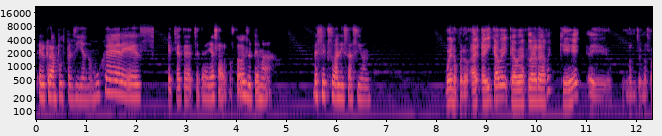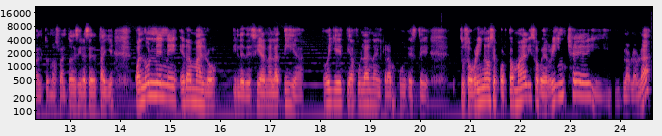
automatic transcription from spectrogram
el Krampus persiguiendo mujeres, etcétera, etcétera. Ya sabemos, todo ese tema de sexualización. Bueno, pero ahí cabe, cabe aclarar que eh, nos nos faltó decir ese detalle. Cuando un nene era malo, y le decían a la tía, oye, tía fulana, el gran, este, tu sobrino se portó mal, hizo berrinche y bla, bla, bla.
